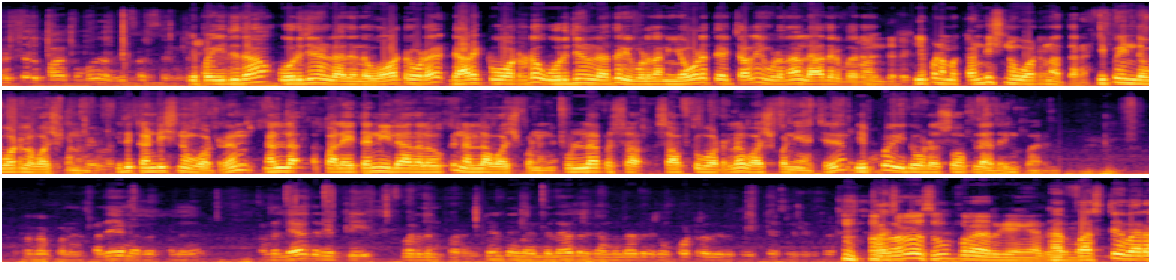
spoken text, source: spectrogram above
ரப் இப்போ இதுதான் ஒரிஜினல் லேதர் இந்த வாட்டரோட டேரக்ட் வாட்டரோட ஒரிஜினல் லேதர் இவ்வளவு தான் நீ எவ்வளவு தேய்ச்சாலும் இவ்வளவு தான் லேதர் வரும் இப்போ நம்ம கண்டிஷனர் வாட்டர் நான் தரேன். இப்போ இந்த வாட்டர்ல வாஷ் பண்ணுங்க. இது கண்டிஷனர் வாட்டர் நல்லா பழைய தண்ணி இல்லாத அளவுக்கு நல்லா வாஷ் பண்ணுங்க. ஃபுல்லா இப்போ சாஃப்ட் வாட்டர்ல வாஷ் பண்ணியாச்சு. இப்போ இதோட சோப் லேதரிங் பாருங்க. அந்த லேதர் எப்படி வருதுன்னு பாருங்க. தெரிஞ்சுங்களா இந்த லேதருக்கு அந்த லேதருக்கு போட்டுறது இருக்கு வித்தியாசம் இருக்கு ரொம்ப சூப்பரா இருக்குங்க அது ஃபர்ஸ்ட் வர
